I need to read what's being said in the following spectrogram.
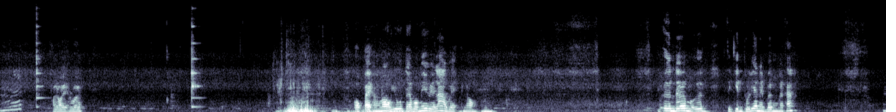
อืมอร่อยอร่อยออกไปข้างนอกอยู่แต่บ่มีเวลาแวะพี่น้อง อืม มืออื่นเด้อมื้ออื่นสิกินทุเรียนให้เบิงนะคะอื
